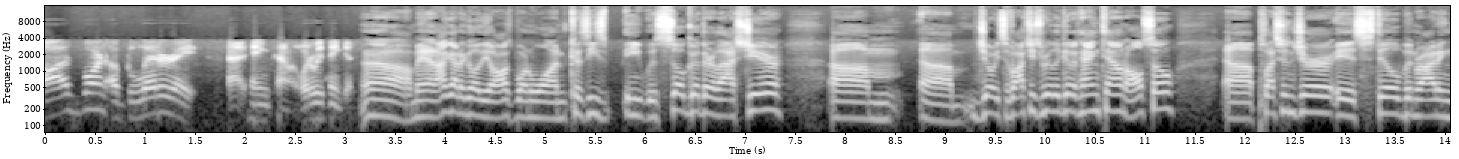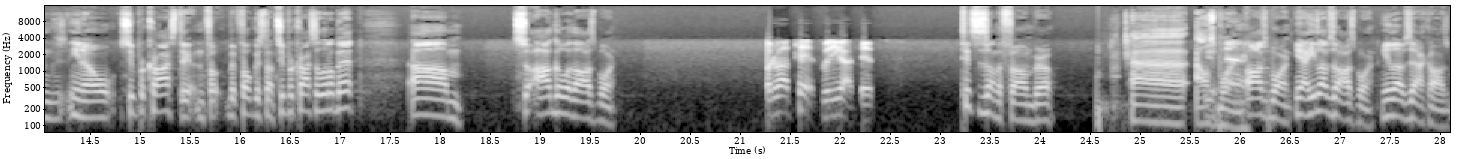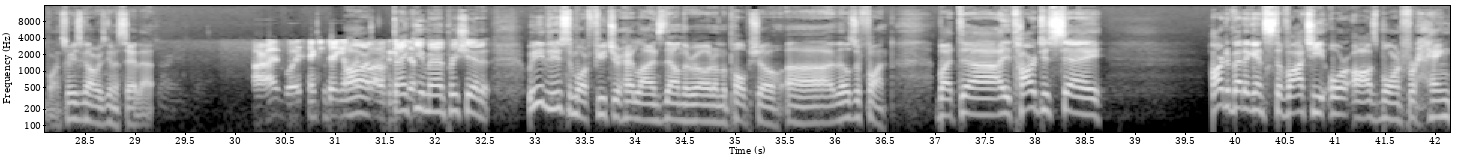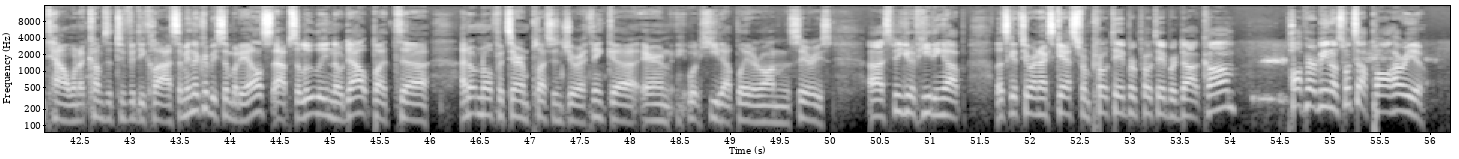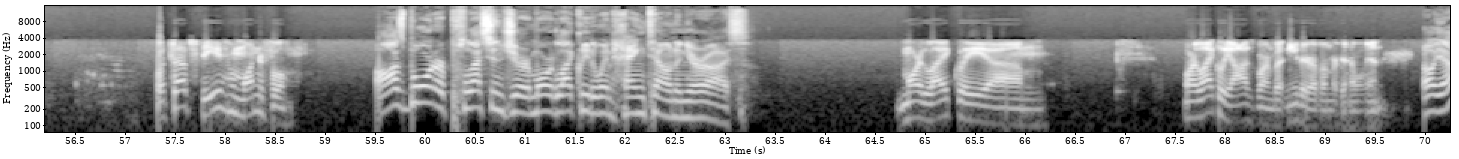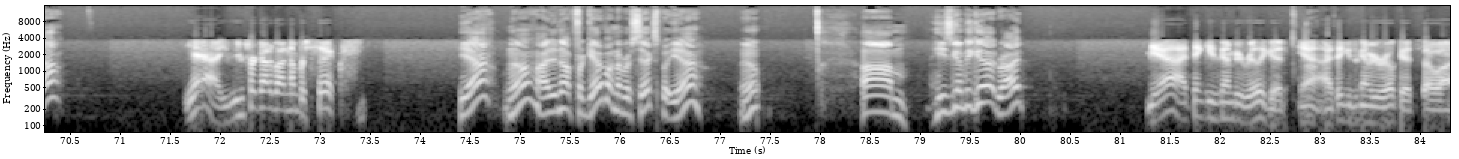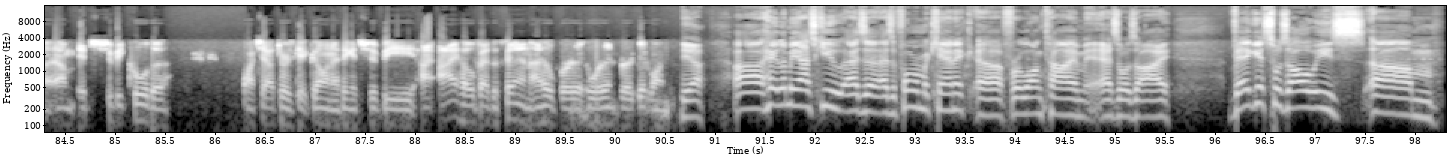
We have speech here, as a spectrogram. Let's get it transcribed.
Osborne obliterates at Hangtown. What are we thinking? Oh man, I got to go with the Osborne one because he's he was so good there last year. Um, um, Joey Savatgy's really good at Hangtown also. Uh, Plessinger is still been riding, you know, Supercross, been focused on Supercross a little bit. Um, so I'll go with Osborne. What about Tits? What do you got, Tits? Tits is on the phone, bro. Uh, Osborne. Osborne, yeah, he loves Osborne. He loves Zach Osborne, so he's always going to say that. All right, boys. Thanks for taking my All call. right, Have a good thank show. you, man. Appreciate it. We need to do some more future headlines down the road on the Pulp Show. Uh, those are fun, but uh, it's hard to say. Hard to bet against Savatgy or Osborne for Hangtown when it comes to 250 class. I mean, there could be somebody else, absolutely, no doubt, but uh, I don't know if it's Aaron Plessinger. I think uh, Aaron would heat up later on in the series. Uh, speaking of heating up, let's get to our next guest from ProTaper, ProTaper.com. Paul Perebijnos. What's up, Paul? How are you? What's up, Steve? I'm wonderful. Osborne or Plessinger more likely to win Hangtown in your eyes? More likely, um, more likely Osborne, but neither of them are going to win. Oh, yeah? Yeah, you forgot about number six. Yeah, no, I did not forget about number six, but yeah, yeah. Um, he's going to be good, right? Yeah, I think he's going to be really good. Yeah, I think he's going to be real good. So uh, um, it should be cool to watch outdoors get going. I think it should be. I, I hope, as a fan, I hope we're we're in for a good one. Yeah. Uh, hey, let me ask you, as a as a former mechanic uh, for a long time, as was I, Vegas was always um,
